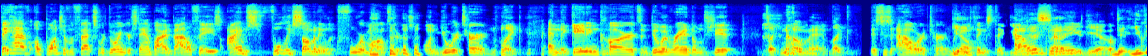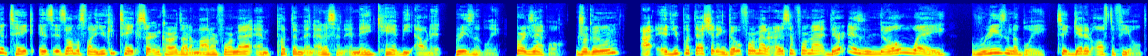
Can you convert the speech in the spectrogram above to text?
they have a bunch of effects where during your standby and battle phase, I am fully summoning like four monsters on your turn, like and negating cards and doing random shit. It's like, no, man, like this is our turn. We Yo, do things together in was saying- Yu-Gi-Oh. You could take it's it's almost funny. You could take certain cards out of modern format and put them in Edison, and they can't be outed reasonably. For example, Dragoon. I, if you put that shit in Goat format or Edison format, there is no way reasonably to get it off the field.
